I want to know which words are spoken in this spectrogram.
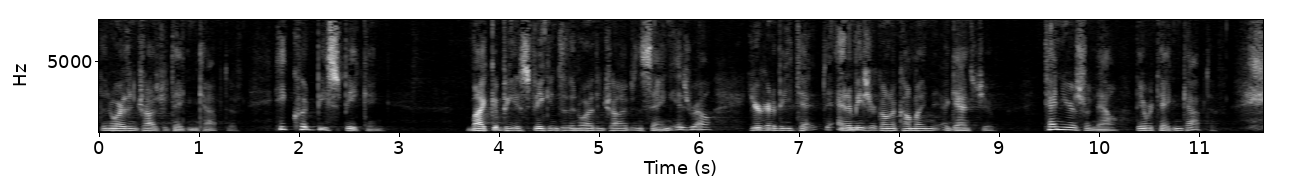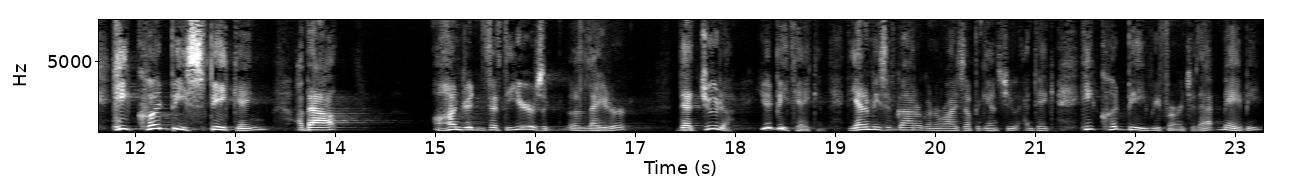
the northern tribes were taken captive. He could be speaking Micah be speaking to the northern tribes and saying, Israel, you're going to be, te- the enemies are going to come in against you. Ten years from now, they were taken captive. He could be speaking about 150 years uh, later that Judah, you'd be taken. The enemies of God are going to rise up against you and take. He could be referring to that, maybe,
